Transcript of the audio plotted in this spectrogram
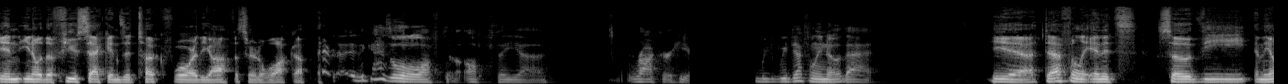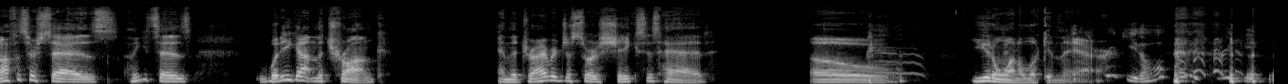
in you know the few seconds it took for the officer to walk up there The guy's a little off the off the uh, rocker here. We we definitely know that. Yeah, definitely. And it's so the and the officer says, I think it says, "What do you got in the trunk?" And the driver just sort of shakes his head. Oh, you don't want to look in there. Freaky. The whole thing is freaky.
